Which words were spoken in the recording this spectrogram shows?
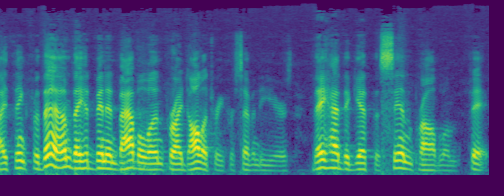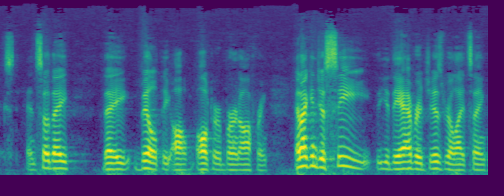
I think for them, they had been in Babylon for idolatry for 70 years. They had to get the sin problem fixed. And so they, they built the altar of burnt offering. And I can just see the, average Israelite saying,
